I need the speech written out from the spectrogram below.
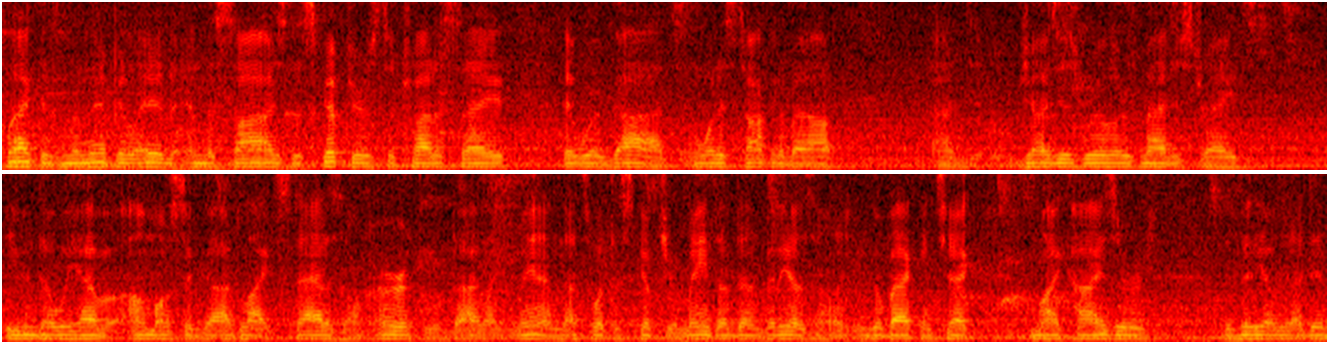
Kleck has manipulated and massaged the scriptures to try to say that we're gods. And what it's talking about, uh, judges, rulers, magistrates, even though we have almost a godlike status on earth, we'll die like men. That's what the scripture means. I've done videos on it. You can go back and check Mike Heiser, the video that I did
